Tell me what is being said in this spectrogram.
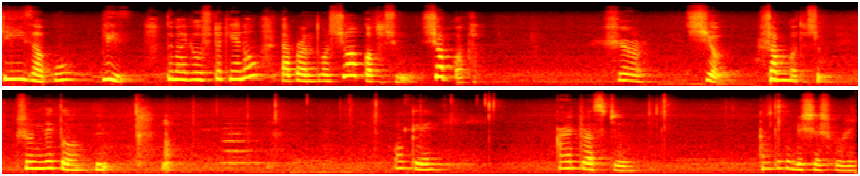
প্লিজ আপু প্লিজ তুমি আগে ওষুধটা খেয়ে নাও তারপর আমি তোমার সব কথা শুনব সব কথা। শিওর শিওর সব কথা শুনব। শুনবি তো? নাও। ওকে আই ট্রাস্ট ইউ আমি তোকে বিশ্বাস করি।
